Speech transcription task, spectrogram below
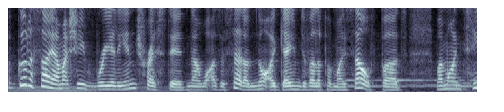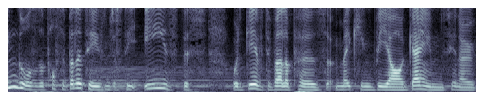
I've got to say, I'm actually really interested. Now, as I said, I'm not a game developer myself, but my mind tingles at the possibilities and just the ease this would give developers making VR games. You know,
